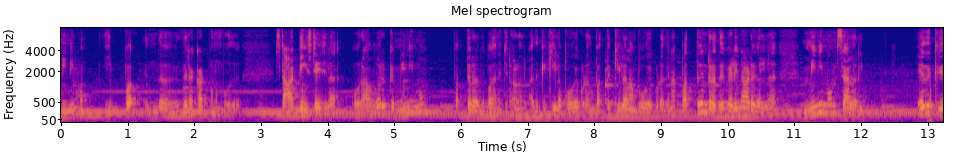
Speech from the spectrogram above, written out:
மினிமம் இப்போ இந்த இது ரெக்கார்ட் பண்ணும்போது ஸ்டார்டிங் ஸ்டேஜில் ஒரு ஹவருக்கு மினிமம் பத்துலேருந்து பதினஞ்சு டாலர் அதுக்கு கீழே போகவே கூடாது. பத்து கீழெலாம் போகவே கூடாது. ஏன்னா பத்துன்றது வெளிநாடுகளில் மினிமம் சேலரி எதுக்கு?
